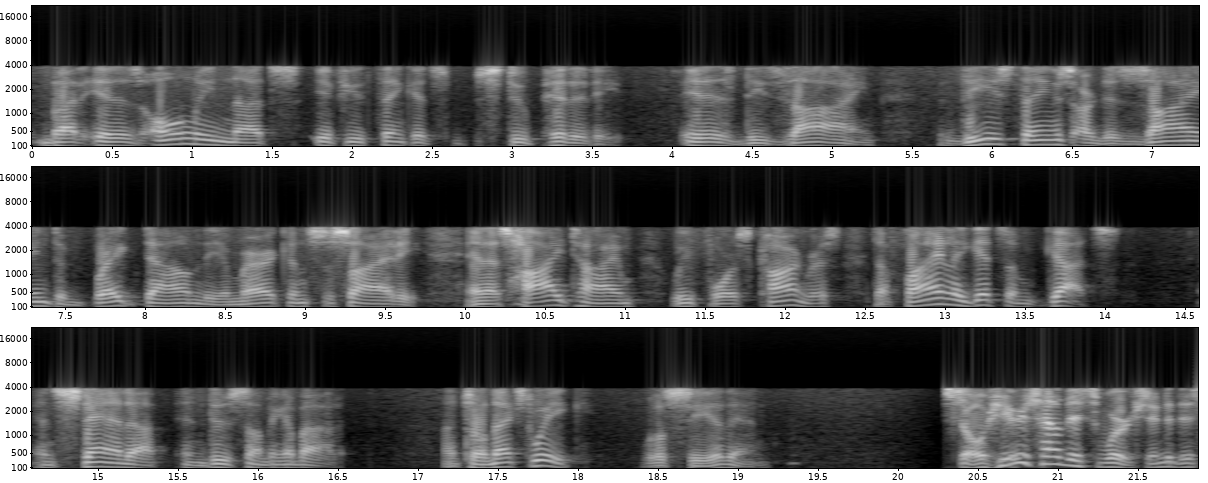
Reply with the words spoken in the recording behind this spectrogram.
But it is only nuts if you think it's stupidity. It is design. These things are designed to break down the American society. And it's high time we force Congress to finally get some guts and stand up and do something about it. Until next week, we'll see you then. So here's how this works into this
